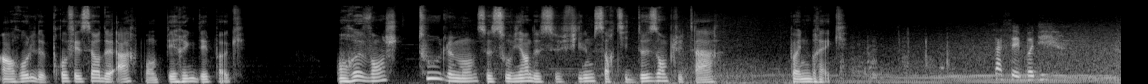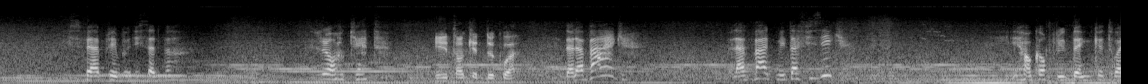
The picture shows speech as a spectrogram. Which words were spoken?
un rôle de professeur de harpe en perruque d'époque. En revanche, tout le monde se souvient de ce film sorti deux ans plus tard, Point Break. Ça, c'est Body. Il se fait appeler Body, ça te va Je enquête. Il est en quête de quoi? De la vague De la vague métaphysique Il est encore plus dingue que toi.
